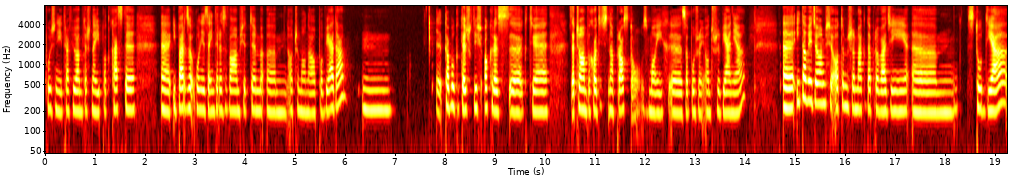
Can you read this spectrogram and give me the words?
później trafiłam też na jej podcasty i bardzo ogólnie zainteresowałam się tym, o czym ona opowiada. Mm, e, to był też gdzieś okres, e, gdzie zaczęłam wychodzić na prostą z moich zaburzeń odżywiania. I dowiedziałam się o tym, że Magda prowadzi studia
